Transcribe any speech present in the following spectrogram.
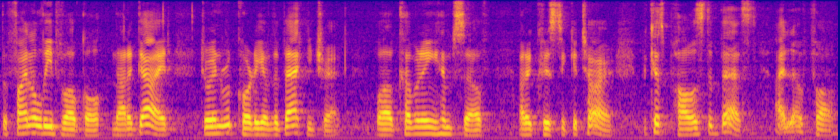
the final lead vocal, not a guide, during the recording of the backing track, while accompanying himself on acoustic guitar, because Paul is the best. I love Paul.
